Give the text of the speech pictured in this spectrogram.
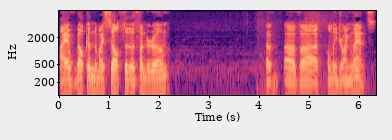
I have welcomed myself to the Thunderdome. of of uh, only drawing lands.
